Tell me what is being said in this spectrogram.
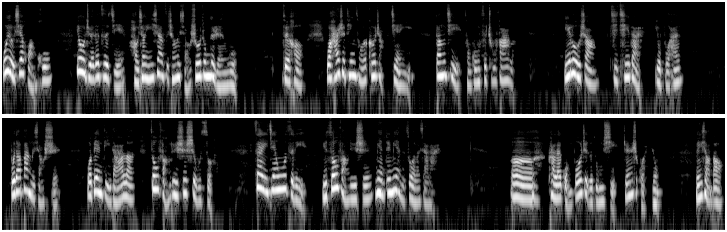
我有些恍惚，又觉得自己好像一下子成了小说中的人物。最后，我还是听从了科长的建议，当即从公司出发了。一路上既期待又不安。不到半个小时，我便抵达了邹访律师事务所，在一间屋子里。与邹访律师面对面的坐了下来。呃，看来广播这个东西真是管用，没想到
